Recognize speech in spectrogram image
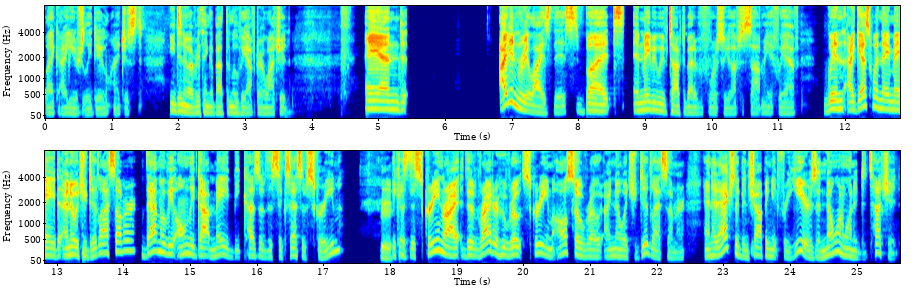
like I usually do. I just need to know everything about the movie after I watch it. And I didn't realize this, but, and maybe we've talked about it before, so you'll have to stop me if we have. When I guess when they made I Know What You Did Last Summer, that movie only got made because of the success of Scream Hmm. because the screenwriter, the writer who wrote Scream, also wrote "I Know What You Did Last Summer" and had actually been shopping it for years, and no one wanted to touch it.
